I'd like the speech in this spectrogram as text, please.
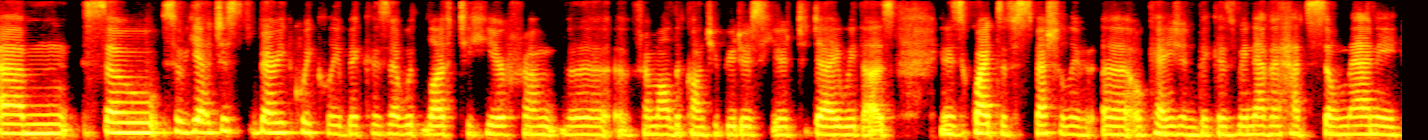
Um, so, so yeah, just very quickly because I would love to hear from the from all the contributors here today with us. It's quite a special uh, occasion because we never had so many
